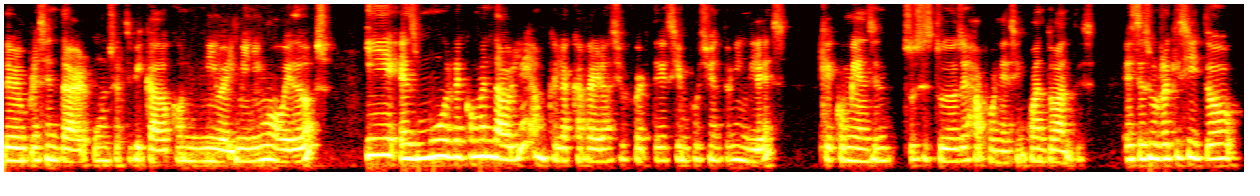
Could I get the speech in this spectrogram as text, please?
Deben presentar un certificado con nivel mínimo B2 y es muy recomendable, aunque la carrera se oferte 100% en inglés, que comiencen sus estudios de japonés en cuanto antes. Este es un requisito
